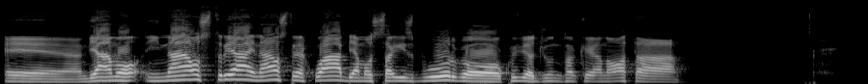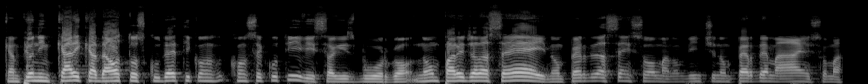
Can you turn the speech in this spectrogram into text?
E andiamo in Austria, in Austria qua abbiamo Salisburgo, qui vi ho aggiunto anche la nota Campione in carica da 8 scudetti con- consecutivi Salisburgo, non pareggia da 6, non perde da 6, insomma, non vince, non perde mai, insomma.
